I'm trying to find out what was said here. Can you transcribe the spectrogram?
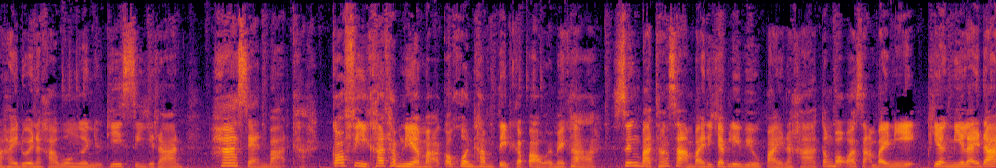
มาให้ด้วยนะคะ วงเงินอยู่ที่4ล้าน5แสนบาทค่ะ ก็ฟรีค่าธรรมเนียมอะก็ควรทำติดกระเป๋าไว้ไหมคะ ซึ่งบัตรทั้ง 3 ใบที่แกปรีวิวไปนะคะ ต้องบอกว่า 3 ใบนี้เพียงมีรายได้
